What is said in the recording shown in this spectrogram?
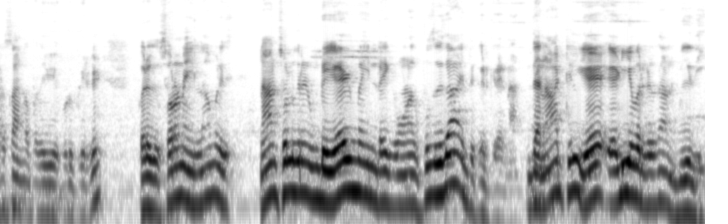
அரசாங்க பதவியை கொடுப்பீர்கள். பிறகு சொரணை இல்லாமல் நான் சொல்கிறேன் உங்களுடைய ஏழ்மை இன்றைக்கு உனக்கு புதுதா? என்று கேட்கிறேன் நான். இந்த நாட்டில் ஏ எளியவர்கள் தான் மிகுதி.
